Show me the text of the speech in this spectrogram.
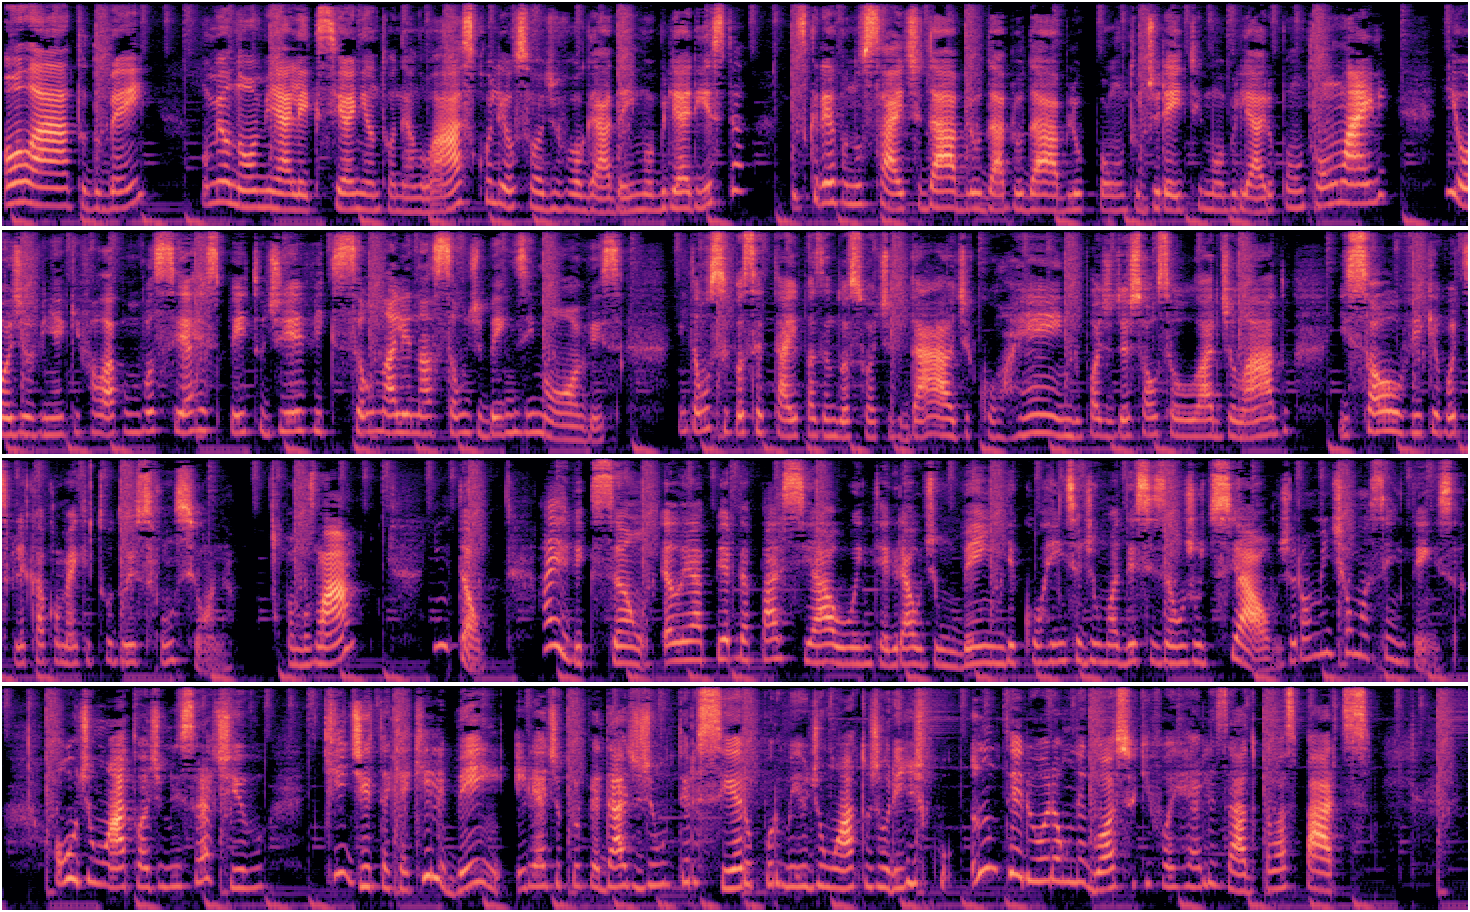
Olá, tudo bem? O meu nome é Alexiane Antonello Ascoli, eu sou advogada imobiliarista, escrevo no site www.direitoimobiliario.online e hoje eu vim aqui falar com você a respeito de evicção na alienação de bens imóveis. Então, se você está aí fazendo a sua atividade, correndo, pode deixar o celular de lado e só ouvir que eu vou te explicar como é que tudo isso funciona. Vamos lá? Então, a evicção ela é a perda parcial ou integral de um bem em decorrência de uma decisão judicial, geralmente é uma sentença, ou de um ato administrativo que dita que aquele bem ele é de propriedade de um terceiro por meio de um ato jurídico anterior a um negócio que foi realizado pelas partes.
